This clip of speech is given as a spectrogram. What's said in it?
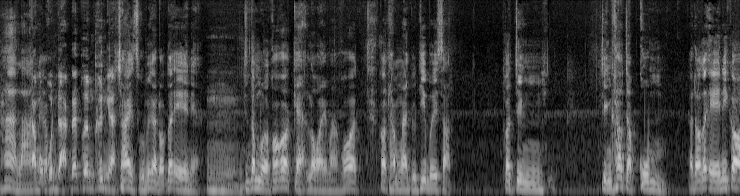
25 ล้านถ้าบางนะคนอยากได้เพิ่มขึ้นไง ใช่ศูนย์บริการดรเอเนี่ยอืมจึงตำรวจเขาก็แกะรอยมา เพราะว่าก็ทำงานอยู่ที่บริษัท ก็จึงจึงเข้าจับกลุ่มแต่ดรเอนี่ก็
